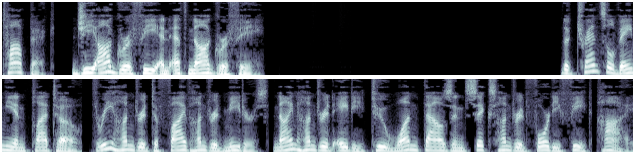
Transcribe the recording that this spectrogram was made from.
Topic: Geography and ethnography. The Transylvanian Plateau, 300 to 500 meters (980 to 1640 feet) high,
